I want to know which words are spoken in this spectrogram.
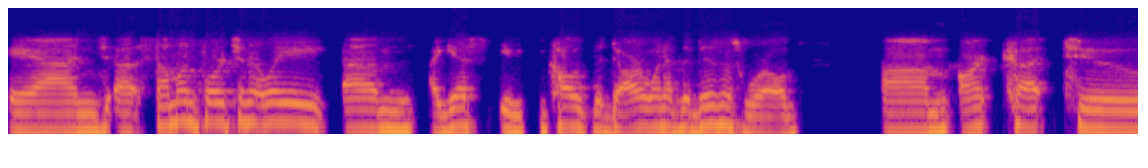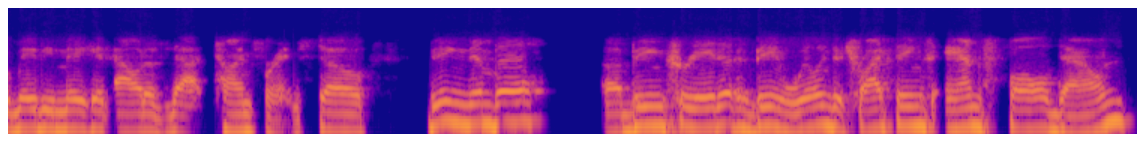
And uh, some, unfortunately, um, I guess you call it the Darwin of the business world, um, aren't cut to maybe make it out of that time frame. So being nimble, uh, being creative, and being willing to try things and fall down,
